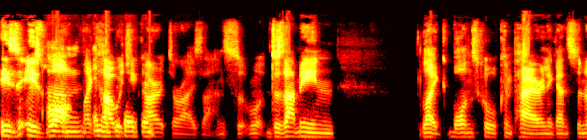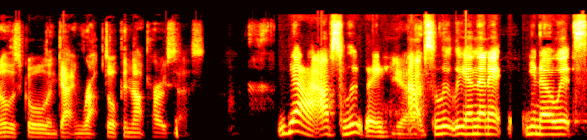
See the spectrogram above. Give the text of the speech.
is is what um, like how would you characterize that and so, what, does that mean like one school comparing against another school and getting wrapped up in that process yeah, absolutely. Yeah. Absolutely. And then it, you know, it's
